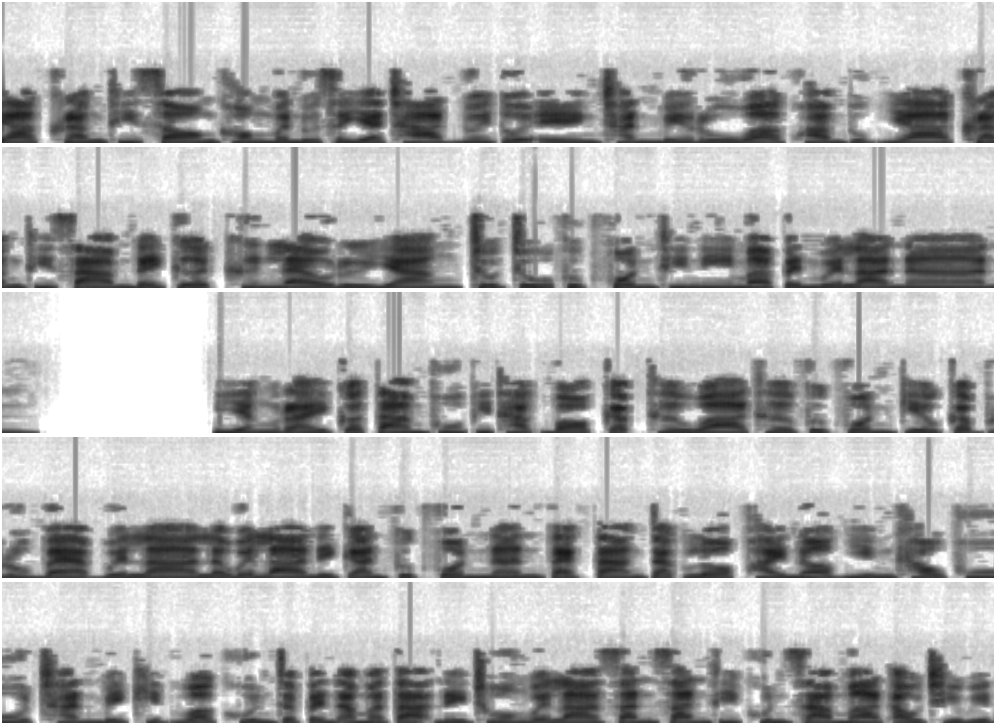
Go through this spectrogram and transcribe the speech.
ยากครั้งที่สองของมนุษยชาติด้วยตัวเอง ฉันไม่รู้ว่าความทุกข์ยากครั้งที่สามได้เกิดขึ้นแล้วหรือยังจู่ๆฝึกฝนที่นี่มาเป็นเวลานาน อย่างไรก็ตามผู้พิทักษ์บอกกับเธอว่าเธอฝึกฝนเกี่ยวกับรูปแบบเวลาและเวลาในการฝึกฝนนั้นแตกต่างจากโลกภายนอกยิ้มเขาพูด ฉันไม่คิดว่าคุณจะเป็นอมตะในช่วงเวลาสั้นๆ ที่คุณสามารถเอาชีวิต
